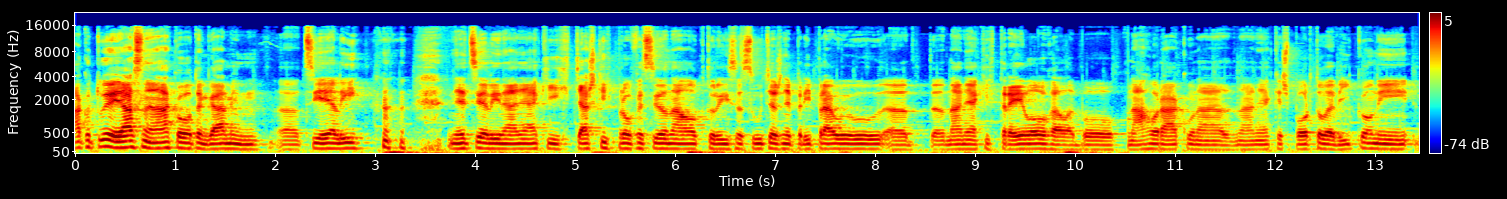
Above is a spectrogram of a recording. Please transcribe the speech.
ako tu je jasné, ako ten Garmin uh, cieli, necieli na nejakých ťažkých profesionálov, ktorí sa súťažne pripravujú uh, na nejakých trailoch alebo na horáku, na, na nejaké športové výkony.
